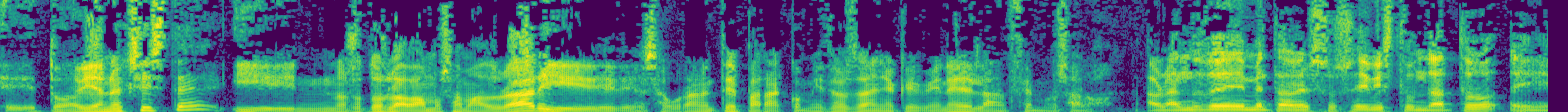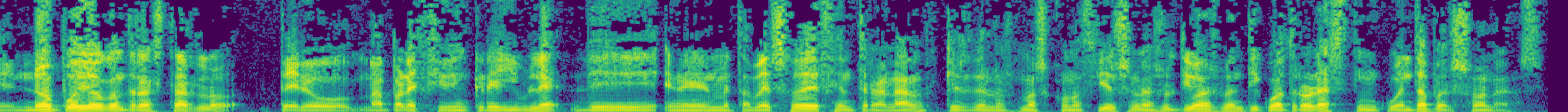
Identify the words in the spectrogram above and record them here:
eh, todavía no existe y nosotros la vamos a madurar y seguramente para comienzos del año que viene lancemos algo. Hablando de metaversos, he visto un dato, eh, no he podido contrastarlo, pero me ha parecido increíble, de, en el metaverso de Centraland, que es de los más conocidos, en las últimas 24 horas 50 personas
